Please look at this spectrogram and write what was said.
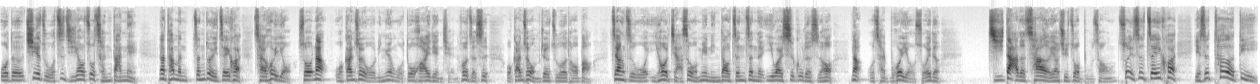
我的企业主我自己要做承担呢。那他们针对于这一块才会有说，那我干脆我宁愿我多花一点钱，或者是我干脆我们就足额投保，这样子我以后假设我面临到真正的意外事故的时候，那我才不会有所谓的。极大的差额要去做补充，所以是这一块也是特地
